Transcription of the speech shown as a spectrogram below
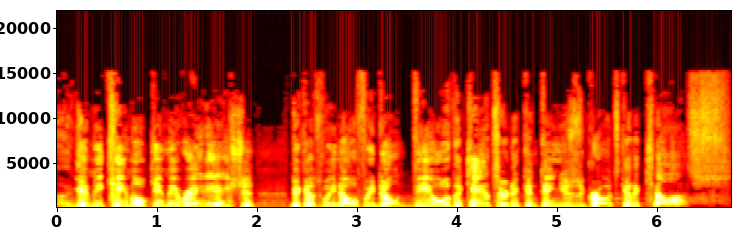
Uh, give me chemo, give me radiation, because we know if we don't deal with the cancer and it continues to grow, it's going to kill us.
